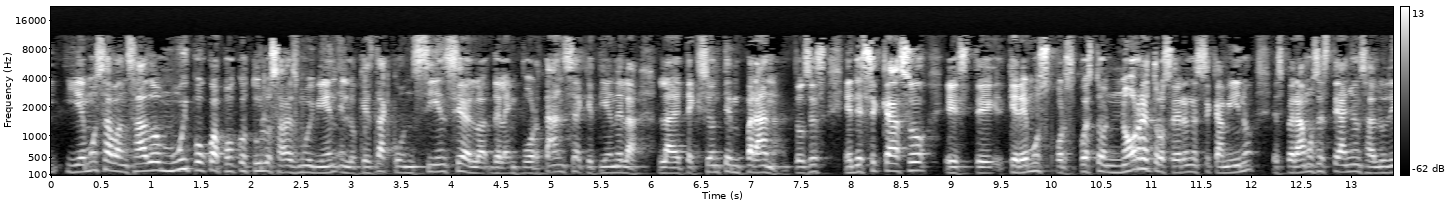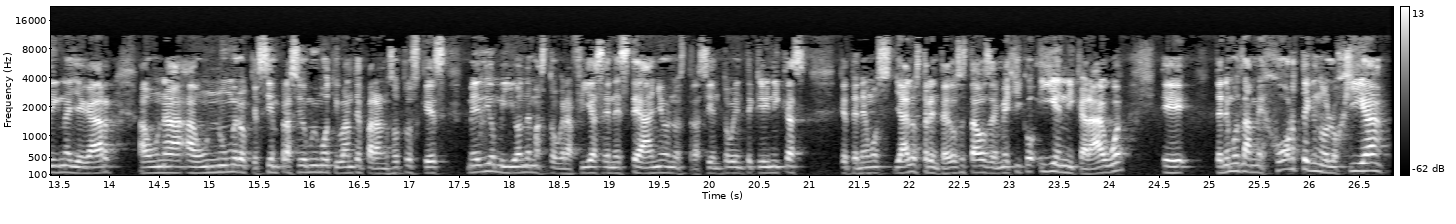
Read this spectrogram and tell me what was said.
Y, hemos avanzado muy poco a poco, tú lo sabes muy bien, en lo que es la conciencia de, la, importancia que tiene la, la, detección temprana. Entonces, en ese caso, este, queremos, por supuesto, no retroceder en ese camino. Esperamos este año en Salud Digna llegar a, una, a un número que siempre ha sido muy motivante para nosotros, que es medio millón de mastografías en este año en nuestras 120 clínicas que tenemos ya en los 32 estados de México y en Nicaragua. Eh, tenemos la mejor tecnología,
